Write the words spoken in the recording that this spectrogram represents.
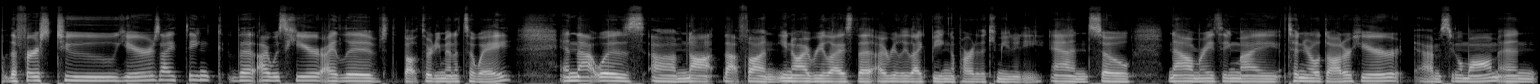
The first two years, I think that I was here, I lived about thirty minutes away, and that was um, not that fun. You know, I realized that I really really like being a part of the community. And so now I'm raising my 10 year old daughter here. I'm a single mom, and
